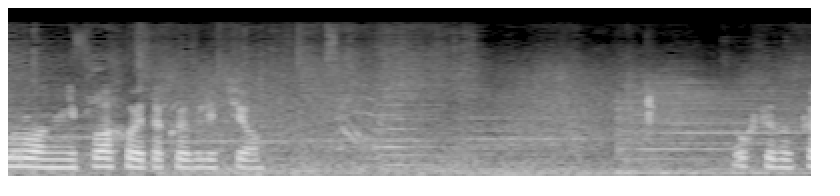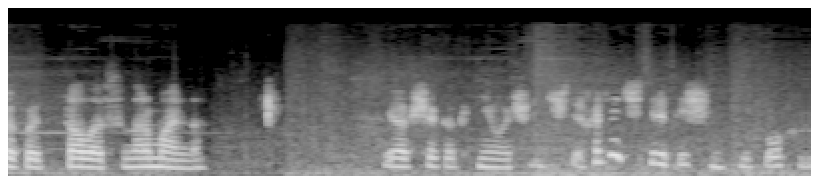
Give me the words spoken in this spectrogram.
урон неплохой такой влетел. Ух ты, тут какой-то Талеса, нормально. И вообще как не очень. 4. Хотя 4000 неплохо.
